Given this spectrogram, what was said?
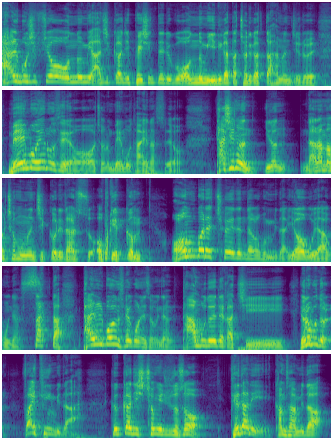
잘 보십시오. 언놈이 아직까지 배신 때리고 언놈이 이리 갔다 저리 갔다 하는지를 메모해 놓으세요. 저는 메모 다 해놨어요. 다시는 이런 나라 망쳐먹는 짓거리를 할 수 없게끔 엄벌에 쳐야 된다고 봅니다. 여고 야구 그냥 싹 다 발본색원에서 그냥 다 묻어야 돼 같이. 여러분들 파이팅입니다. 끝까지 시청해 주셔서 대단히 감사합니다.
